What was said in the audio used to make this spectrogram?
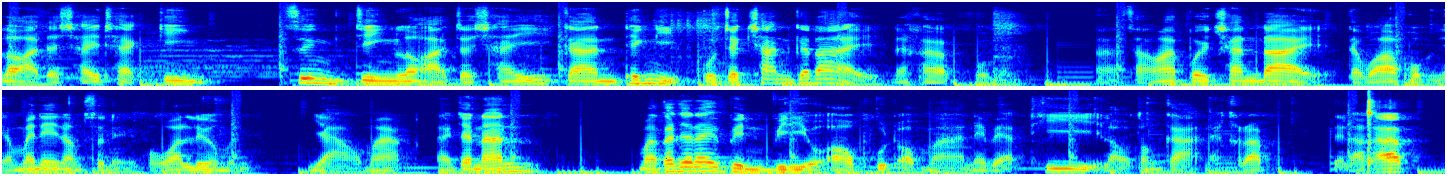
เราอาจจะใช้ Tagging ซึ่งจริงเราอาจจะใช้การเทคนิค projection ก็ได้นะครับผมสามารถ projection ได้ แต่ว่าผมยังไม่ได้นำเสนอเพราะว่าเรื่องมันยาวมาก หลังจากนั้นมันก็จะได้เป็นวิดีโอ output ออกมาในแบบที่เราต้องการนะครับ เสร็จแล้วครับ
